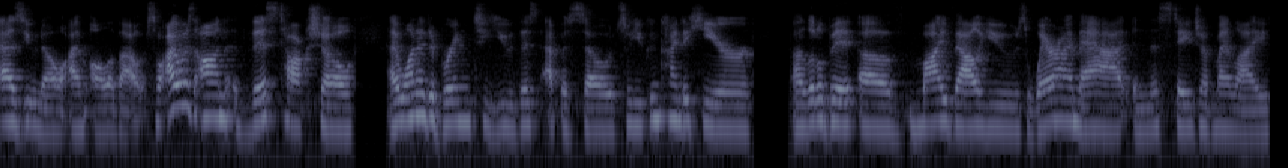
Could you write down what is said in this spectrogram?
as you know, I'm all about. So I was on this talk show. I wanted to bring to you this episode so you can kind of hear a little bit of my values, where I'm at in this stage of my life,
